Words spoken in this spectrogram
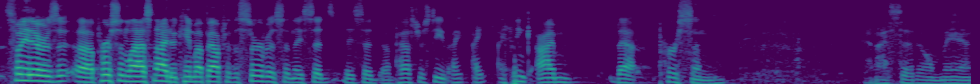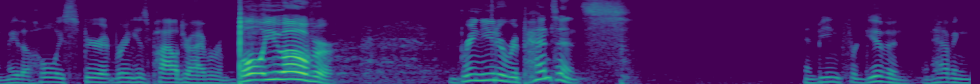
it's funny, there was a, a, person last night who came up after the service and they said, they said uh, Pastor Steve, I, I, I think I'm that person. And I said, Oh man, may the Holy Spirit bring his pile driver and bowl you over, bring you to repentance and being forgiven and having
